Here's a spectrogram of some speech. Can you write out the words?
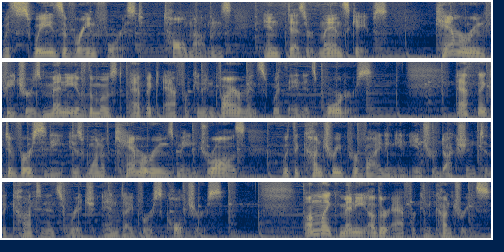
with swathes of rainforest, tall mountains, and desert landscapes. Cameroon features many of the most epic African environments within its borders. Ethnic diversity is one of Cameroon's main draws, with the country providing an introduction to the continent's rich and diverse cultures. Unlike many other African countries,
